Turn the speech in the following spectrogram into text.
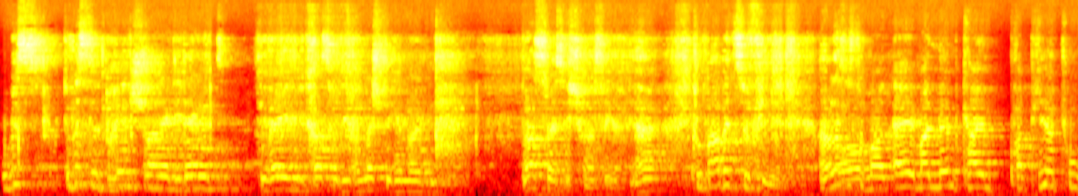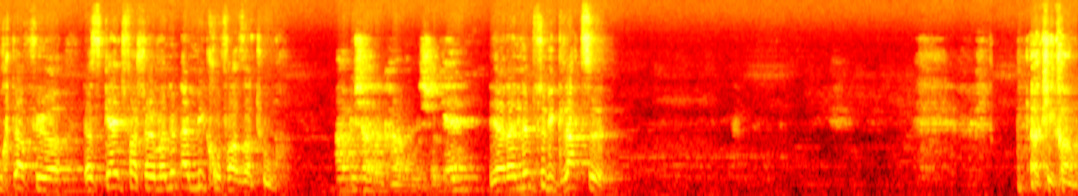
Du bist, du bist eine Brillschweine, die denkt, die wäre irgendwie krass mit ihren mächtigen Leuten. Was weiß ich was, Digga. Ja? Du babbelst zu viel. Aber lass uns Oh doch Mann, ey, man nimmt kein Papiertuch dafür, das Geld verschwenden, man nimmt ein Mikrofasertuch. Hab ich aber gerade nicht, okay? Ja, dann nimmst du die Glatze. Okay, komm.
